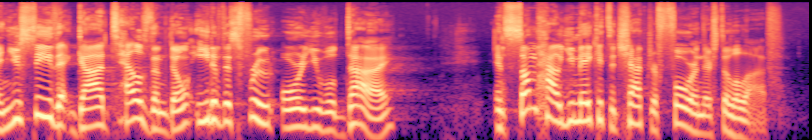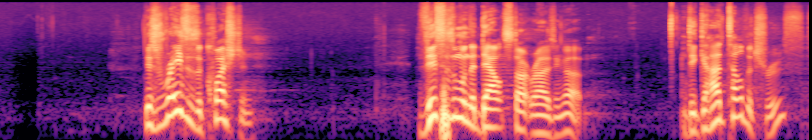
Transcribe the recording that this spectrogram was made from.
And you see that God tells them, Don't eat of this fruit or you will die. And somehow you make it to chapter four and they're still alive. This raises a question. This is when the doubts start rising up. Did God tell the truth?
